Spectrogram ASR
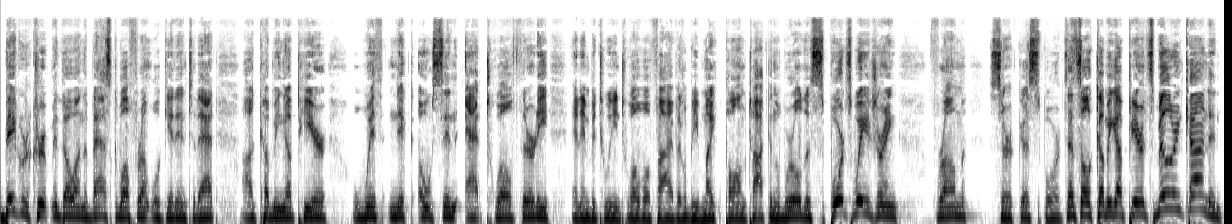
Big recruitment though on the basketball front. We'll get into that uh, coming up here with Nick Osen at 12:30 and in between 12:05 it'll be Mike Palm talking the world of sports wagering from Circa Sports. That's all coming up here. It's Miller and Condon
